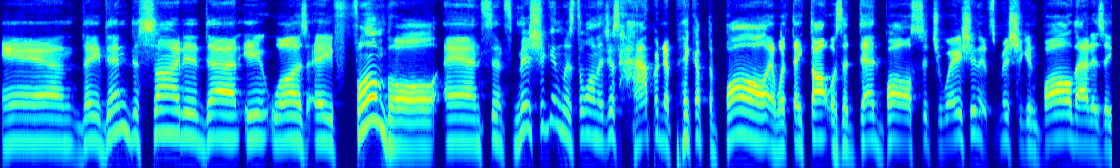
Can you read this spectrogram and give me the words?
and they then decided that it was a fumble. And since Michigan was the one that just happened to pick up the ball and what they thought was a dead ball situation, it's Michigan ball. That is a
